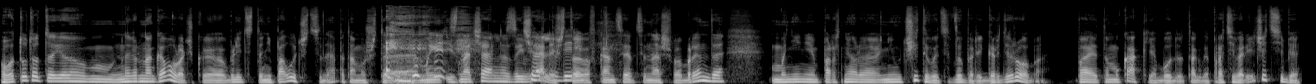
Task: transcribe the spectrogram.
Вот тут, вот, наверное, оговорочка. Блиц-то не получится, да, потому что мы изначально заявляли, что в концепции нашего бренда мнение партнера не учитывается в выборе гардероба. Поэтому как я буду тогда противоречить себе?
